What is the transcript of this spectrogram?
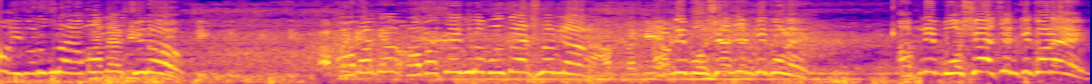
ওই গরুগুলো আমাদের ছিল আমাকে আমাকে এগুলো বলতে আসবেন না আপনি বসে আছেন কি করে আপনি বসে আছেন কি করে?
